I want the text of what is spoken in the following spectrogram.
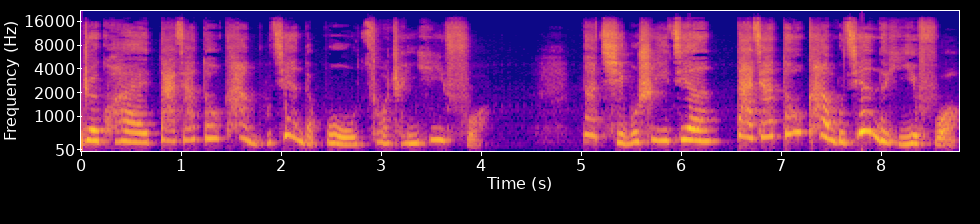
这块大家都看不见的布做成衣服，那岂不是一件大家都看不见的衣服？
